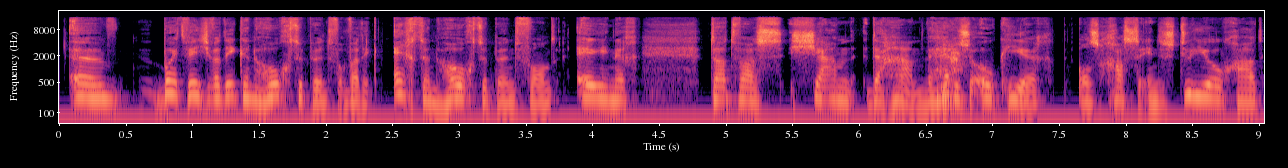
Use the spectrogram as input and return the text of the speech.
Eh, Bart, weet je wat ik een hoogtepunt vond? Wat ik echt een hoogtepunt vond, enig, dat was Sjaan de Haan. We hebben ze ook hier, onze gasten in de studio gehad.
